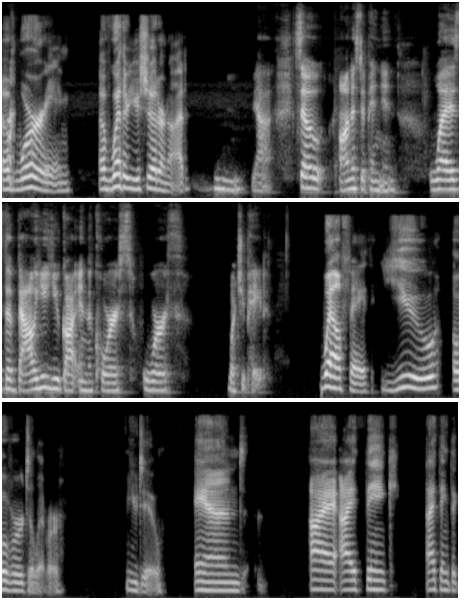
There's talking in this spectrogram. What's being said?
of worrying of whether you should or not. Mm-hmm. Yeah. So, honest opinion, was the value you got in the course worth what you paid? Well, Faith, you over deliver. You do. And I I think I think the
